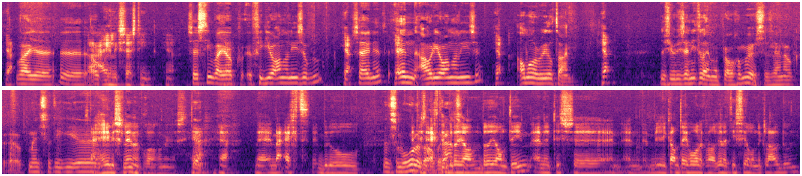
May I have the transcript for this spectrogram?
Ja. Waar je eh, ook eigenlijk 16. Ja. 16, waar je ook videoanalyse op doet, Ja. zei je net. En audioanalyse. Ja. Allemaal real-time. Ja. Dus jullie zijn niet alleen maar programmeurs, er zijn ook, ook mensen die... eh, Het zijn hele slimme programmeurs. Ja. Ja. Nee, maar echt, ik bedoel, dat is een het behoorlijke is echt een briljant, briljant team. En, het is, eh, en, en je kan tegenwoordig wel relatief veel in de cloud doen.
